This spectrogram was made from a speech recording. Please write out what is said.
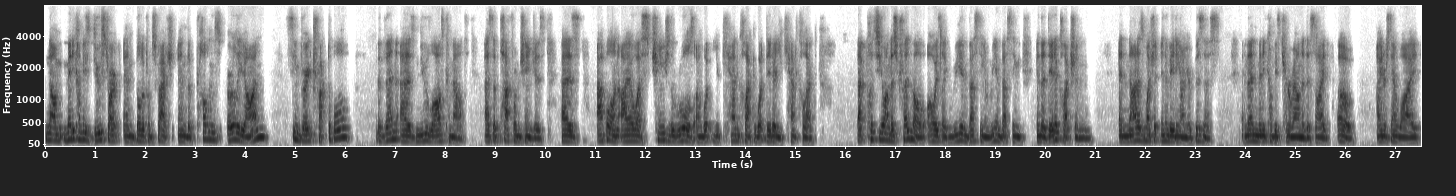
now, many companies do start and build it from scratch and the problems early on seem very tractable, but then as new laws come out, as the platform changes, as Apple and iOS change the rules on what you can collect, what data you can't collect, that puts you on this treadmill of always like reinvesting and reinvesting in the data collection and not as much innovating on your business. And then many companies turn around and decide, oh, I understand why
